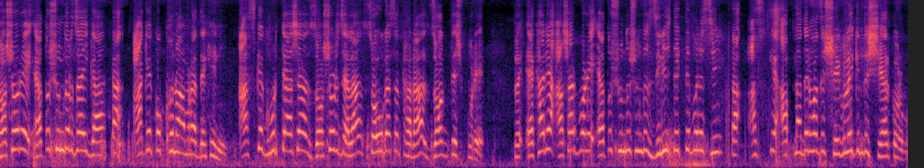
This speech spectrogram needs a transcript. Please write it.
যশোরে এত সুন্দর জায়গা তা আগে কখনো আমরা দেখিনি। আজকে ঘুরতে আসা যশোর জেলা চৌগাছা থানা, জগদেশপুরে। তো এখানে আসার পরে এত সুন্দর সুন্দর জিনিস দেখতে পেরেছি, তা আজকে আপনাদের মাঝে সেগুলোই কিন্তু শেয়ার করব।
